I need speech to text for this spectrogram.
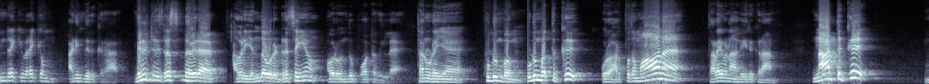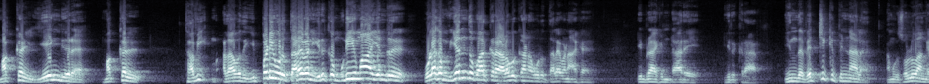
இன்றைக்கு வரைக்கும் அணிந்திருக்கிறார். மிலிட்ரி ட்ரெஸ் தவிர அவர் எந்த ஒரு ட்ரெஸ்ஸையும் அவர் வந்து போட்டதில்லை. தன்னுடைய குடும்பம் குடும்பத்துக்கு ஒரு அற்புதமான தலைவனாக இருக்கிறான். நாட்டுக்கு மக்கள் ஏங்குகிற மக்கள் தவி அதாவது இப்படி ஒரு தலைவன் இருக்க முடியுமா என்று உலகம் வியந்து பார்க்கிற அளவுக்கான ஒரு தலைவனாக இப்ராஹிம் டாரே இருக்கிறார். இந்த வெற்றிக்கு பின்னால நமக்கு சொல்லுவாங்க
